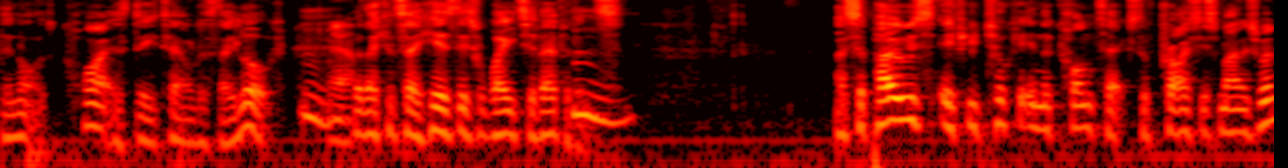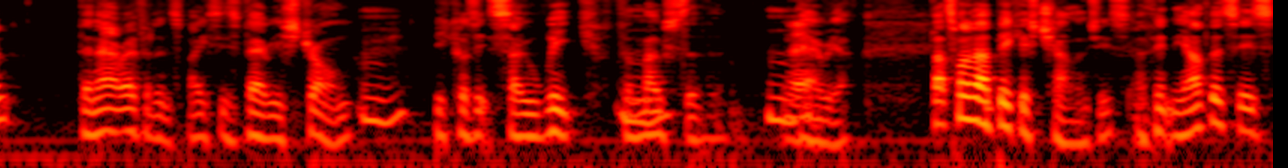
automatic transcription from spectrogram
they're not quite as detailed as they look. Mm. Yeah. But they can say, here's this weight of evidence. Mm. I suppose if you took it in the context of crisis management, then our evidence base is very strong Mm. because it's so weak for Mm. most of the Mm. Yeah. area. That's one of our biggest challenges. I think the others is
